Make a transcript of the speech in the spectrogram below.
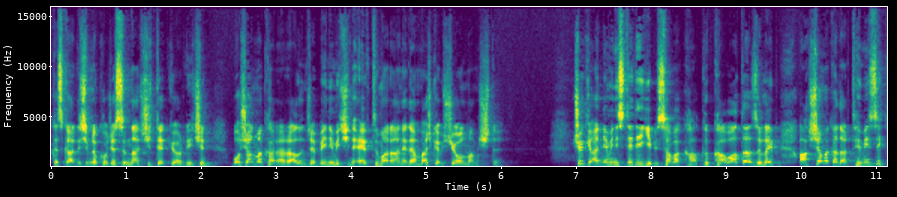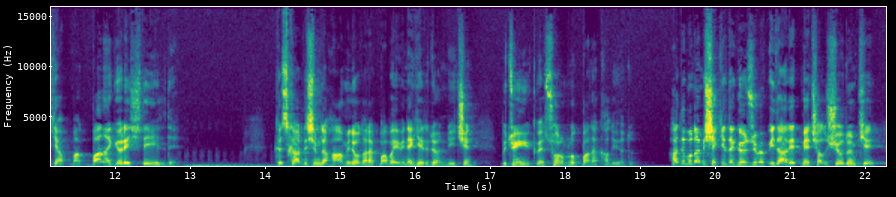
Kız kardeşim de kocasından şiddet gördüğü için boşanma kararı alınca benim için ev tımarhaneden başka bir şey olmamıştı. Çünkü annemin istediği gibi sabah kalkıp kahvaltı hazırlayıp akşama kadar temizlik yapmak bana göre iş değildi. Kız kardeşim de hamile olarak baba evine geri döndüğü için bütün yük ve sorumluluk bana kalıyordu. Hadi buna bir şekilde göz yumup idare etmeye çalışıyordum ki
